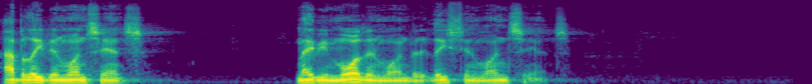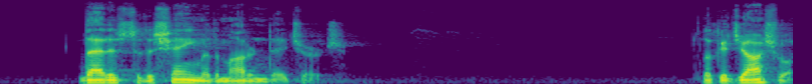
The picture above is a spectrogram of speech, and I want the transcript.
I believe in one sense, maybe more than one, but at least in one sense, that is to the shame of the modern day church. Look at Joshua.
